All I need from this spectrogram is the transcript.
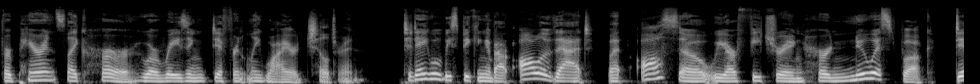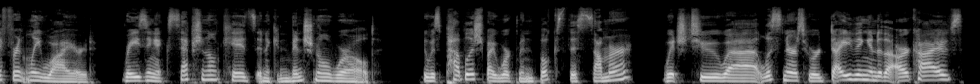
for parents like her who are raising differently wired children. Today we'll be speaking about all of that, but also we are featuring her newest book, Differently Wired, Raising Exceptional Kids in a Conventional World. It was published by Workman Books this summer which to uh, listeners who are diving into the archives,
